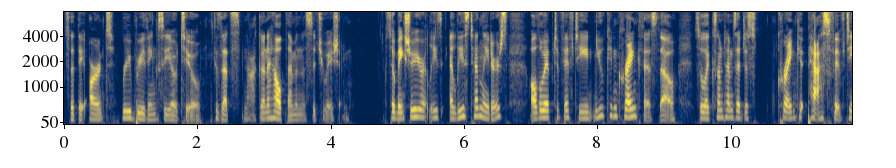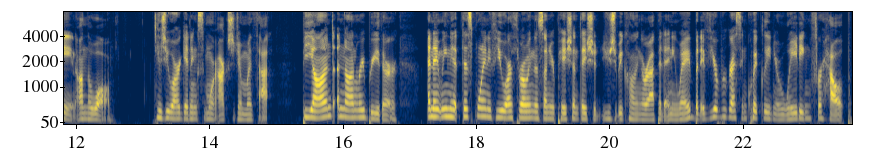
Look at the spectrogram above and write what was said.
so that they aren't rebreathing CO2 because that's not going to help them in this situation. So make sure you're at least at least 10 liters all the way up to 15. You can crank this though. So like sometimes I just crank it past 15 on the wall because you are getting some more oxygen with that. Beyond a non-rebreather, and I mean, at this point, if you are throwing this on your patient, they should you should be calling a rapid anyway. But if you're progressing quickly and you're waiting for help,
